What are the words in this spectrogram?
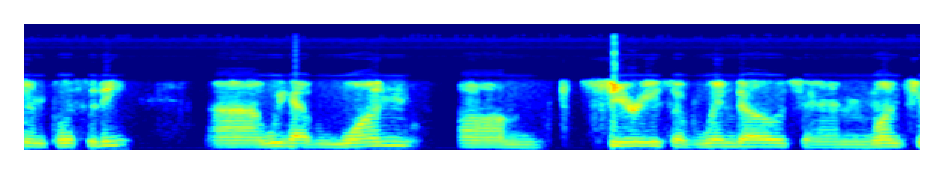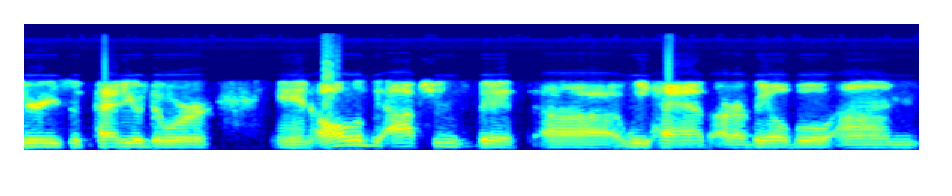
simplicity. Uh, we have one um, series of windows and one series of patio door, and all of the options that uh, we have are available on,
